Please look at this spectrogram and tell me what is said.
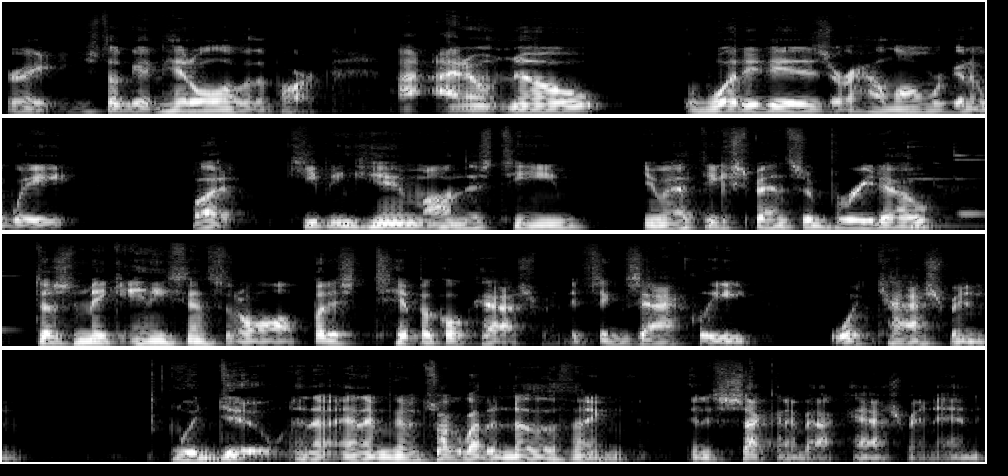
Great. He's still getting hit all over the park. I, I don't know what it is or how long we're going to wait, but keeping him on this team, you know, at the expense of Brito doesn't make any sense at all. But it's typical Cashman. It's exactly what Cashman would do. And, and I'm going to talk about another thing in a second about Cashman. And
